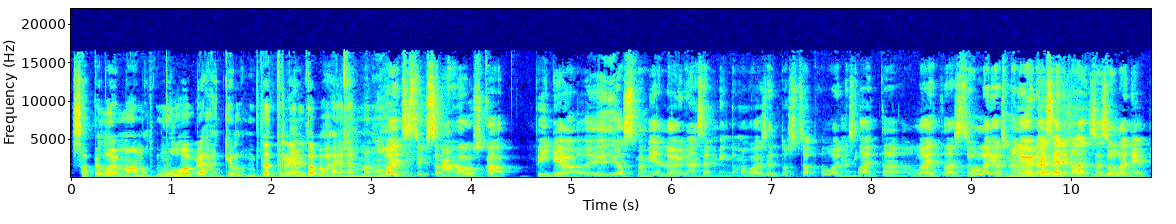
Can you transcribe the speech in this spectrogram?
sapeloimaan, mutta mulla on vähän kyllä, mitä treenata mm. vähän enemmän. Mulla on itse asiassa yksi hauska video, jos mä vielä löydän sen, minkä mä voisin tuosta sapeloinnista laittaa, laittaa sulle. Jos mä löydän okay. sen, niin mä laitan sen sulle, niin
